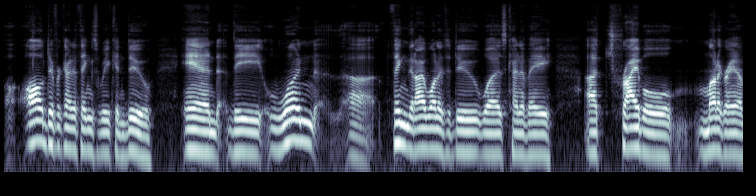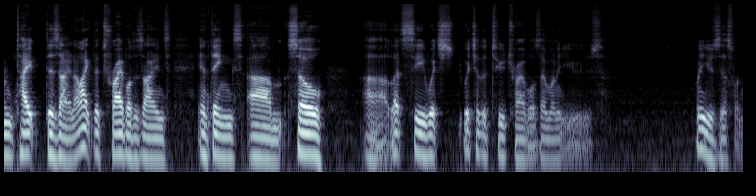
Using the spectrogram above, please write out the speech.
all different kind of things we can do, and the one uh, thing that I wanted to do was kind of a a tribal monogram type design. I like the tribal designs and things. Um, so uh, let's see which which of the two tribals I want to use. I want to use this one.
